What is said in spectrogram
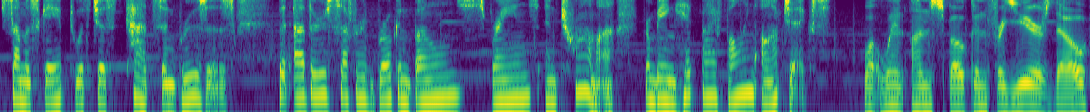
Some escaped with just cuts and bruises, but others suffered broken bones, sprains, and trauma from being hit by falling objects. What went unspoken for years, though,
